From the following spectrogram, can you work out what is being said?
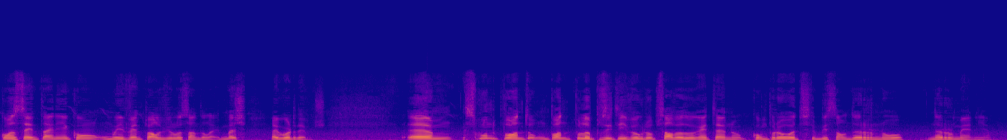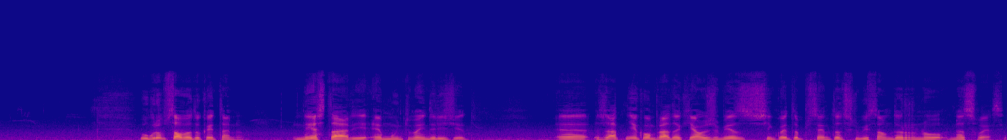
consentânea com uma eventual violação da lei. Mas aguardemos. Um, segundo ponto, um ponto pela positiva, o Grupo Salvador Caetano comprou a distribuição da Renault na Roménia. O Grupo Salvador Caetano, nesta área, é muito bem dirigido. Uh, já tinha comprado aqui há uns meses 50% da distribuição da Renault na Suécia.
